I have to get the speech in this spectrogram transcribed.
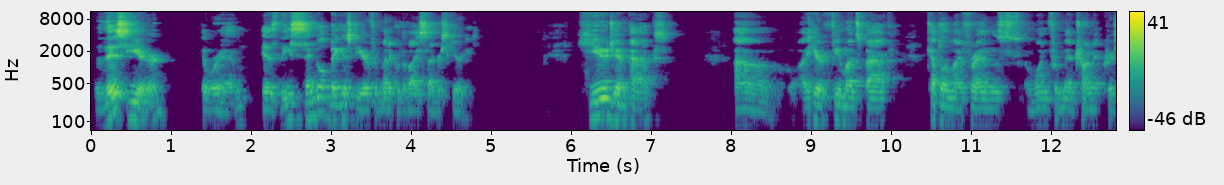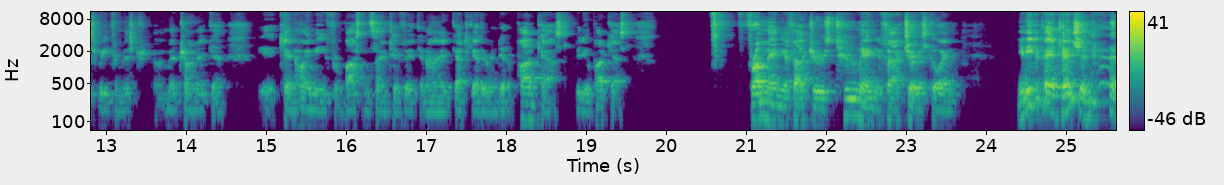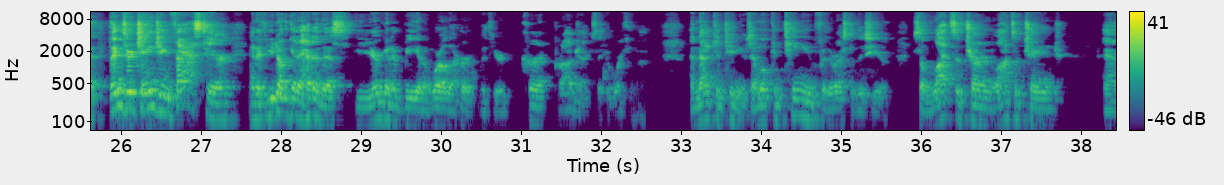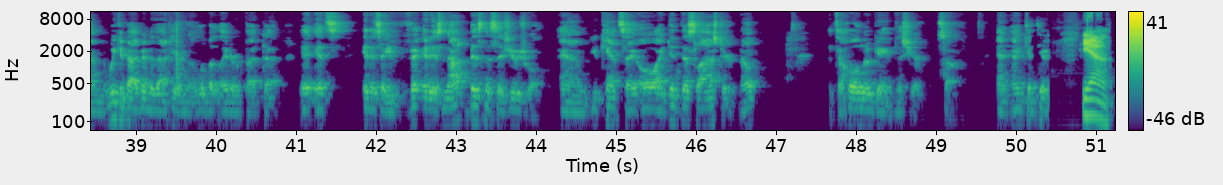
This year that we're in is the single biggest year for medical device cybersecurity. Huge impacts, um, I hear a few months back, a couple of my friends, one from Medtronic, Chris Reed from uh, Medtronic, uh, Ken Hoyme from Boston Scientific, and I got together and did a podcast, video podcast. from manufacturers to manufacturers going, you need to pay attention. Things are changing fast here. And if you don't get ahead of this, you're going to be in a world of hurt with your current projects that you're working on. And that continues and will continue for the rest of this year. So lots of churn, lots of change. And we can dive into that here in a little bit later, but uh, it, it's it is a it is not business as usual, and you can't say, "Oh, I did this last year." Nope, it's a whole new game this year. So and, and continue. Yeah,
